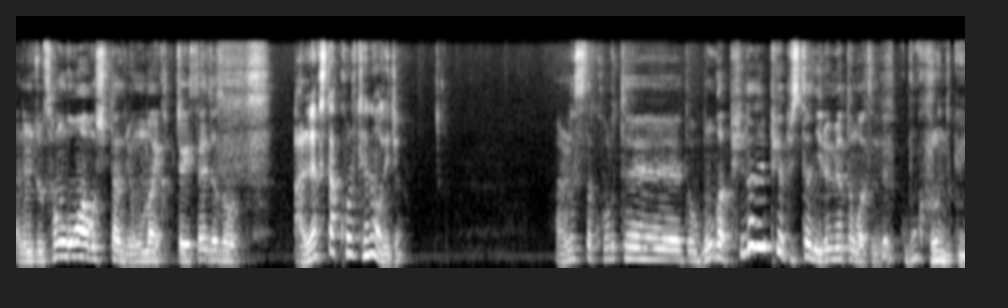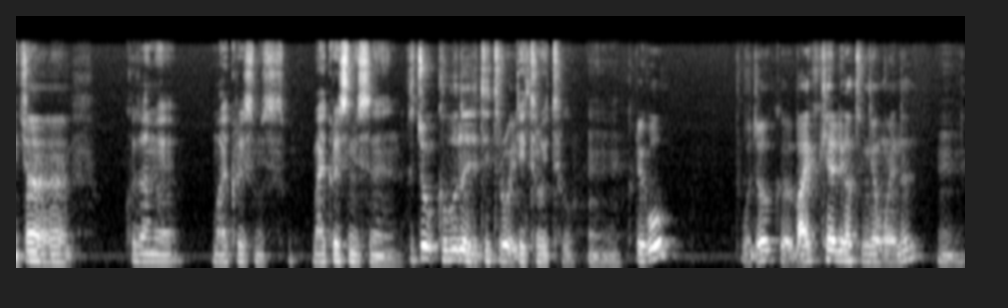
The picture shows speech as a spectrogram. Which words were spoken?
아니면 좀 성공하고 싶다는 욕망이 갑자기 세져서 알렉스 다 코르테는 어디죠? 알렉스 다 코르테도 뭔가 필라델피아 비슷한 이름이었던 것 같은데. 뭔가 그런 느낌이죠. 예, 예. 그다음에 마이클 스미스, 마이클 스미스는 그쪽 그분은 이제 디트로이트. 디트로이트고. 응, 응. 그리고 뭐죠? 그 마이크 켈리 같은 경우에는 음.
